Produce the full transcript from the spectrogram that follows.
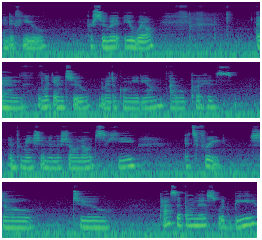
and if you pursue it you will then look into medical medium. I will put his information in the show notes. He it's free. So to pass up on this would be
